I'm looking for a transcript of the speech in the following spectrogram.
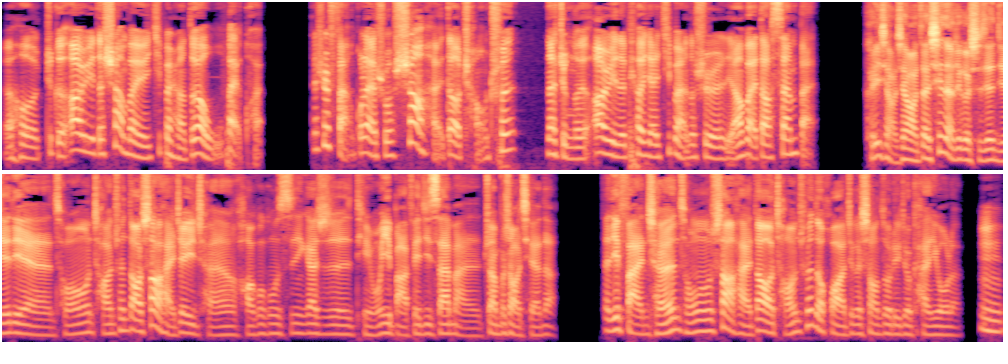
然后这个二月的上半月基本上都要五百块。但是反过来说，上海到长春，那整个二月的票价基本上都是两百到三百。可以想象啊，在现在这个时间节点，从长春到上海这一程，航空公司应该是挺容易把飞机塞满，赚不少钱的。那你返程从上海到长春的话，这个上座率就堪忧了。嗯，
